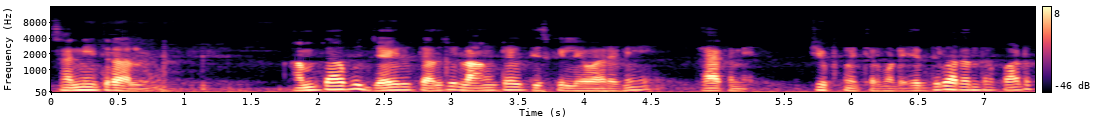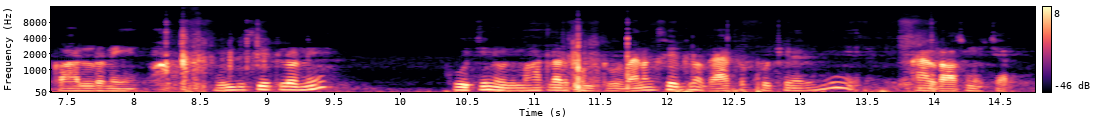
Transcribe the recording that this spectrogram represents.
సన్నిహితురాలు. అమితాబ్ జైలు తరచూ లాంగ్ డ్రైవ్ తీసుకెళ్ళేవారని రేఖని చెప్పుకుని వచ్చారనమాట ఇద్దరు అతనితో పాటు కారులోని ముందు సీట్లోని కూర్చుని మాట్లాడుకుంటూ వెనక సీట్లో వేక కూర్చునేది ఆయన రాసుకుని వచ్చారు.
